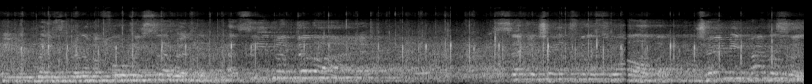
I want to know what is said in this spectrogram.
Being replaced by number 47, Azeem Abdulai. Second change for the 12, Jamie Paterson.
